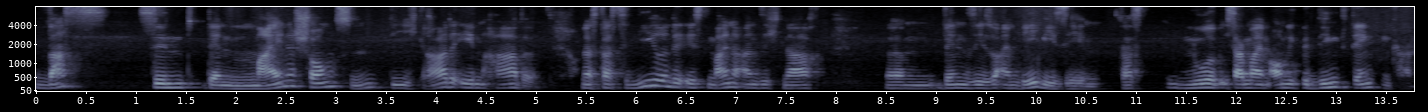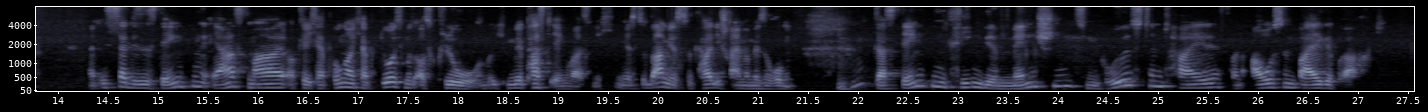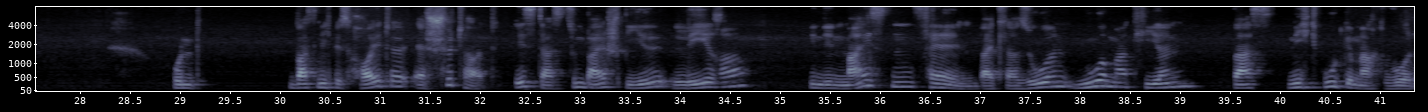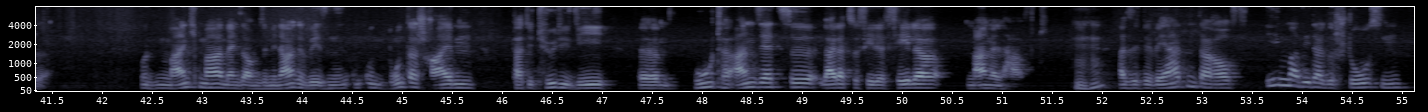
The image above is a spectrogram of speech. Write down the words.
was sind denn meine Chancen, die ich gerade eben habe. Und das Faszinierende ist meiner Ansicht nach, ähm, wenn Sie so ein Baby sehen, das nur, ich sage mal, im Augenblick bedingt denken kann dann ist ja dieses Denken erstmal, okay, ich habe Hunger, ich habe Durst, ich muss aufs Klo und ich, mir passt irgendwas nicht. Mir ist zu warm, mir ist zu kalt, ich schreibe mal mir so rum. Mhm. Das Denken kriegen wir Menschen zum größten Teil von außen beigebracht. Und was mich bis heute erschüttert, ist, dass zum Beispiel Lehrer in den meisten Fällen bei Klausuren nur markieren, was nicht gut gemacht wurde. Und manchmal, wenn sie auf einem Seminar gewesen sind, und drunter schreiben Plattitüde wie äh, gute Ansätze, leider zu viele Fehler, mangelhaft. Mhm. Also wir werden darauf immer wieder gestoßen,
